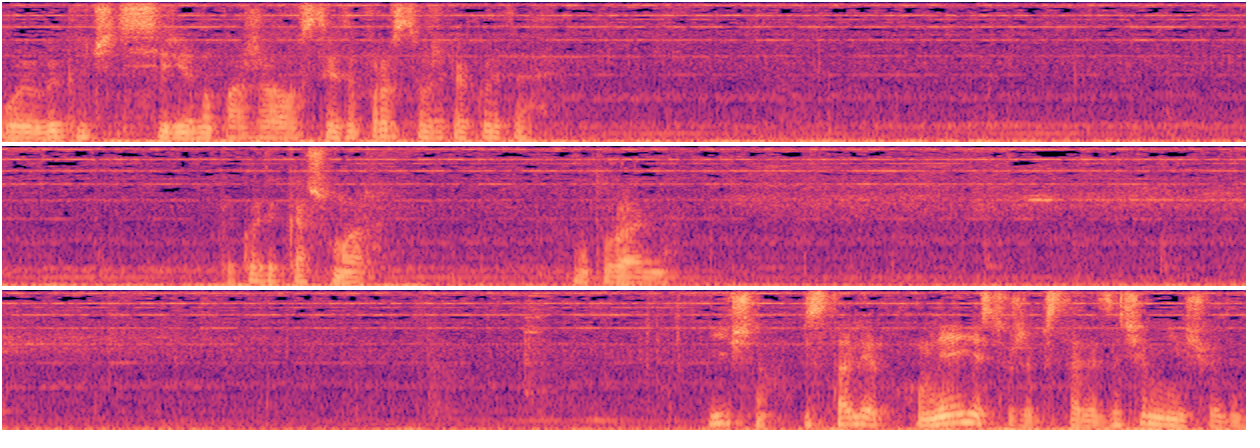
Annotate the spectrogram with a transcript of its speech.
Ой, выключите сирену, пожалуйста. Это просто уже какой-то... Какой-то кошмар. Натурально. Отлично. Пистолет. У меня есть уже пистолет. Зачем мне еще один?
